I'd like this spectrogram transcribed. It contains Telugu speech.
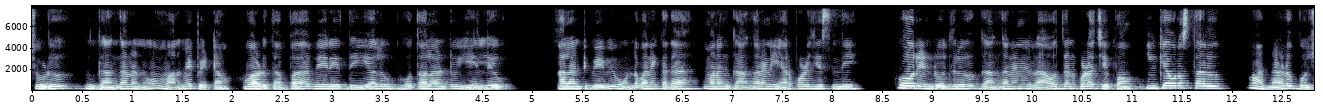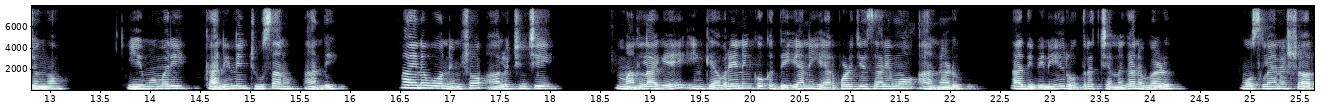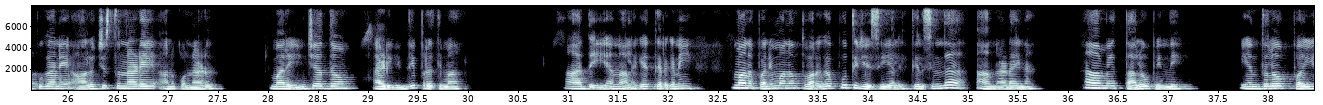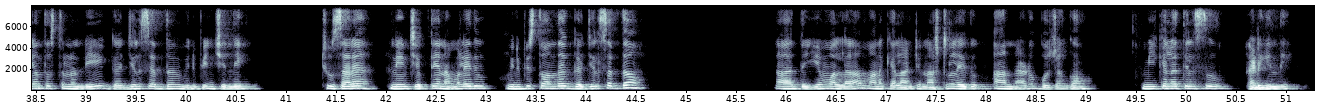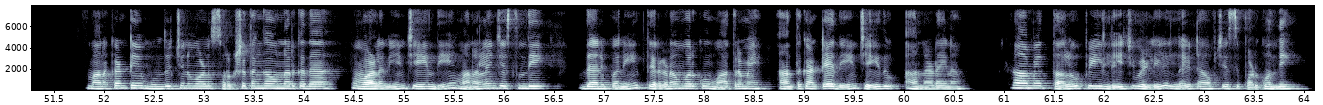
చూడు గంగనను మనమే పెట్టాం. వాడు తప్ప వేరే దెయ్యాలు భూతాలు అంటూ ఏం లేవు. అలాంటివేవి ఉండవనే కదా మనం గంగనని ఏర్పాటు చేసింది. ఓ రెండు రోజులు గంగనని రావద్దని కూడా చెప్పాం. ఇంకెవరొస్తారు అన్నాడు భుజంగం. ఏమో మరి కానీ నేను చూశాను అంది. ఆయన ఓ నిమిషం ఆలోచించి మనలాగే ఇంకెవరైనా ఇంకొక దెయ్యాన్ని ఏర్పాటు చేశారేమో అన్నాడు. అది విని రుద్ర చిన్నగా నవ్వాడు. ముసలైన షార్పుగానే ఆలోచిస్తున్నాడే అనుకున్నాడు. మరేం చేద్దాం? అడిగింది ప్రతిమ. ఆ దెయ్యాన్ని అలాగే తిరగని మన పని మనం త్వరగా పూర్తి చేసేయాలి తెలిసిందా? అన్నాడాయన ఆమె తల ఊపింది. ఇంతలో పై అంతస్తు నుండి గజ్జెల శబ్దం వినిపించింది. చూసారా? నేను చెప్తే నమ్మలేదు. వినిపిస్తోందా గజ్జెల శబ్దం? ఆ దెయ్యం వల్ల మనకెలాంటి నష్టం లేదు అన్నాడు భుజంగం. మీకెలా తెలుసు? అడిగింది. మనకంటే ముందొచ్చిన వాళ్ళు సురక్షితంగా ఉన్నారు కదా. వాళ్ళని ఏం చేయింది? మనల్ని ఏం చేస్తుంది? దాని పని తిరగడం వరకు మాత్రమే. అంతకంటే అదేం చేయదు అన్నాడాయన. ఆమె తలూపి లేచి వెళ్ళి లైట్ ఆఫ్ చేసి పడుకుంది.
